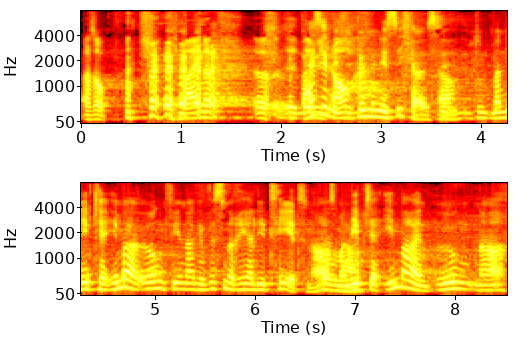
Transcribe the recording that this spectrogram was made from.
Also, ich meine, äh, weiß ich nicht, auch, ich bin mir nicht sicher. Es, ja. man lebt ja immer irgendwie in einer gewissen Realität. Ne? Also man ja. lebt ja immer in irgendeiner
